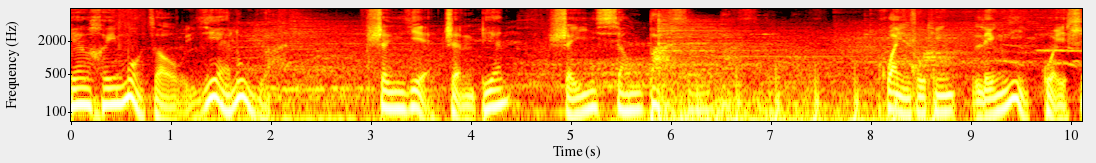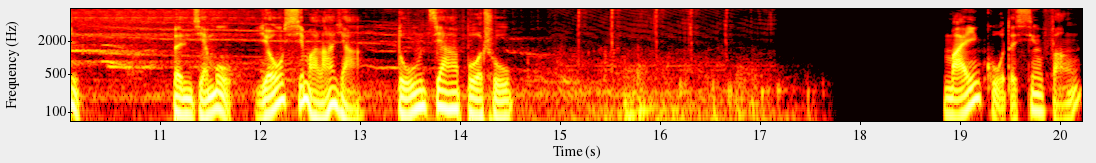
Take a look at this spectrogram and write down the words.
天黑莫走夜路远，深夜枕边谁相伴？欢迎收听《灵异鬼事》，本节目由喜马拉雅独家播出。买股的新房，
